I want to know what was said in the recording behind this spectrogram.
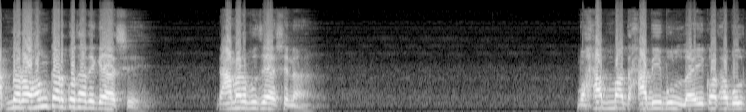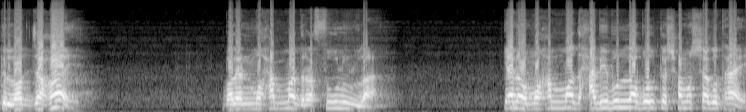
আপনার অহংকার কোথা থেকে আসে? আমার বুঝে আসে না। মোহাম্মদ হাবিবুল্লাহ, এই কথা বলতে লজ্জা হয়? বলেন, মোহাম্মদ রাসুল্লাহ কেন মোহাম্মদ হাবিবুল্লাহ বলতে সমস্যা কোথায়?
